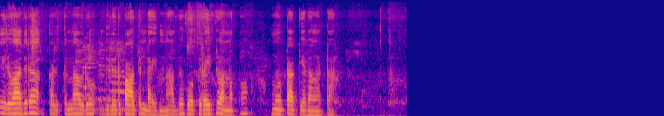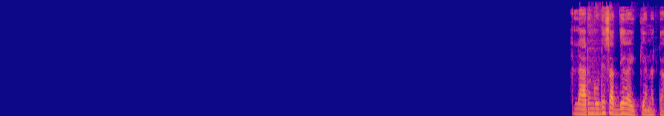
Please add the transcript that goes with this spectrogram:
തിരുവാതിര കളിക്കുന്ന ഒരു ഇതിലൊരു പാട്ടുണ്ടായിരുന്നു. അത് കോപ്പിറൈറ്റ് വന്നപ്പോൾ മൂട്ടാക്കിയതാണ് കേട്ടോ. എല്ലാവരും കൂടി സദ്യ കഴിക്കുകയാണ് കേട്ടോ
